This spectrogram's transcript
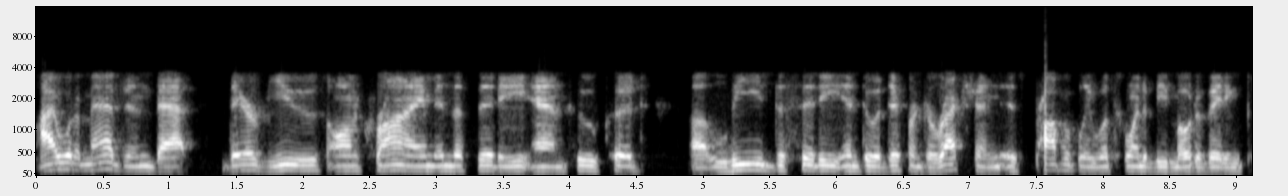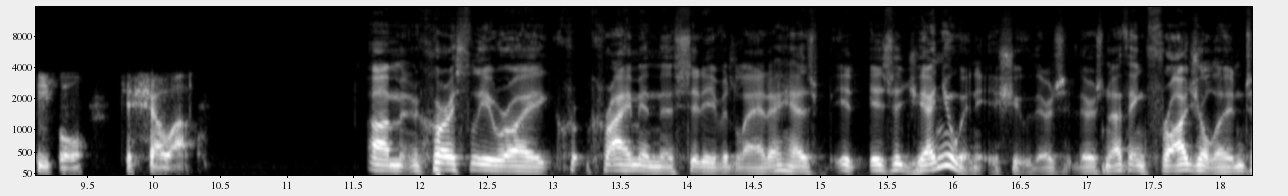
I would imagine that their views on crime in the city and who could uh, lead the city into a different direction is probably what's going to be motivating people to show up. Um, of course, Leroy, cr- crime in the city of Atlanta has it is a genuine issue. There's there's nothing fraudulent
